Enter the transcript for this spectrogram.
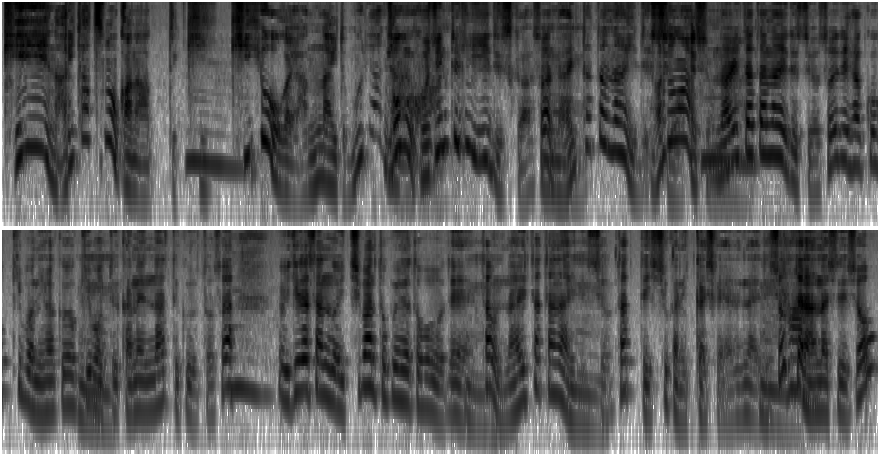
経営成り立つのかなってき、うん。企業がやんないと無理なんじゃない僕個人的にいいですか？それは成り立たないですよ、うん成り立たないですよね。成り立たないですよ。それで100億規模200億規模っていう金になってくると、それは池田さんの一番得意なところで、うん。多分成り立たないですよ、だって1週間に1回しかやれないでしょ、うん。ってな話でしょ？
